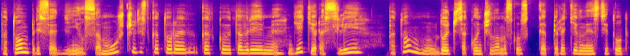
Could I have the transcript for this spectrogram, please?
Потом присоединился муж через которое, какое-то время. Дети росли. Потом дочь закончила Московский кооперативный институт.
